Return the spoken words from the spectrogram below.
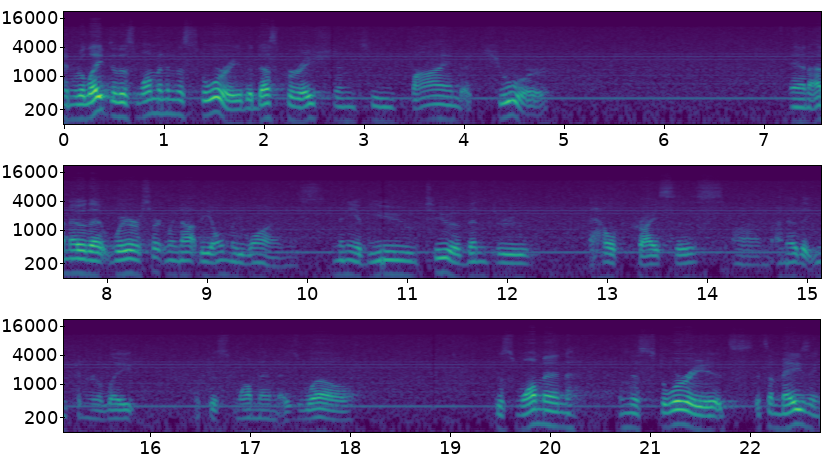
can relate to this woman in the story, the desperation to find a cure. And I know that we're certainly not the only ones. Many of you, too, have been through a health crisis. Um, I know that you can relate with this woman as well. This woman in this story, it's, it's amazing.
